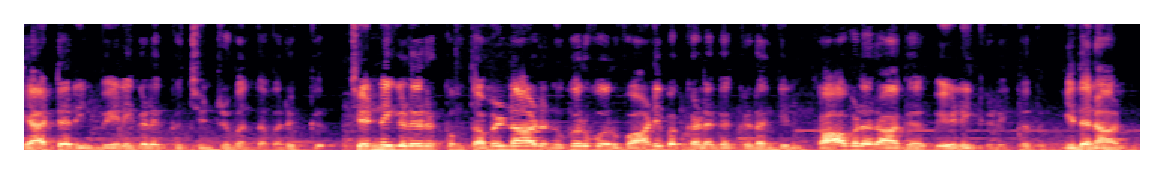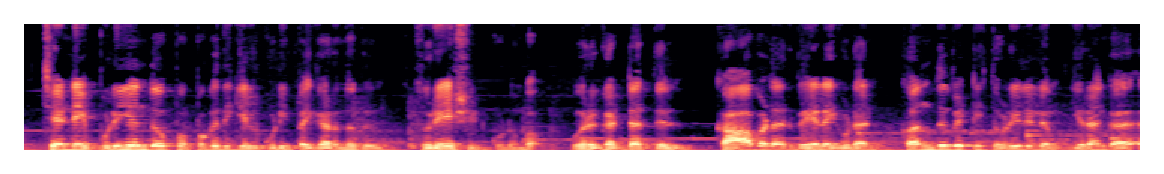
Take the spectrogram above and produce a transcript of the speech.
கேட்டரிங் வேலைகளுக்கு சென்று வந்தவருக்கு சென்னையில் இருக்கும் தமிழ்நாடு நுகர்வோர் வாணிபக் கழக கிடங்கில் காவலராக வேலை கிடைத்தது. இதனால் சென்னை புளியந்தோப்பு பகுதியில் குடிபெயர்ந்தது சுரேஷின் குடும்பம். ஒரு கட்டத்தில் காவலர் வேலையுடன் கந்துவெட்டி தொழிலிலும் இறங்க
